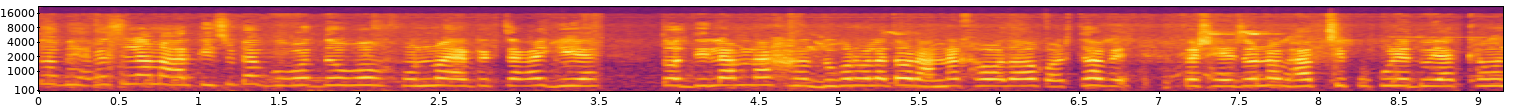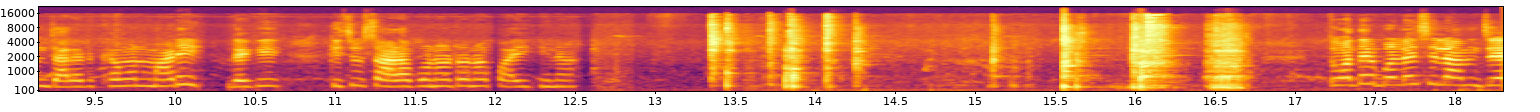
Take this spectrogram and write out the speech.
তো ভেবেছিলাম আর কিছুটা গোবর দেবো অন্য এক জায়গায় গিয়ে। তো দিলাম না, দুপুরবেলা তো রান্না খাওয়া দাওয়া করতে হবে। তো সেই জন্য ভাবছি পুকুরে দুই এক খেমন, জালের কেমন মারি, দেখি কিছু সারা পোনা টোনা পাই কিনা। তোমাদের বলেছিলাম যে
